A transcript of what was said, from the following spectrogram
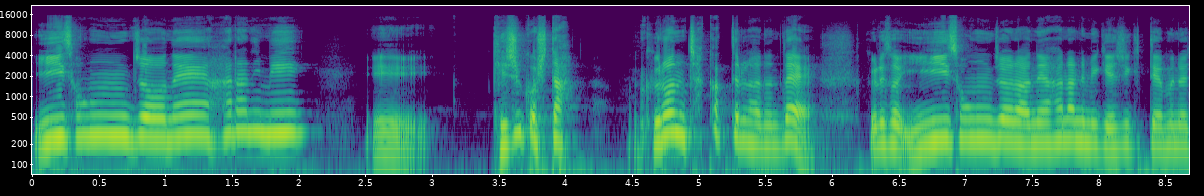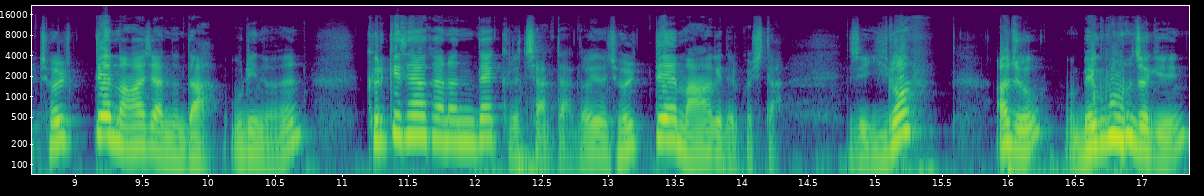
이 성전에 하나님이 예, 계실 것이다. 그런 착각들을 하는데 그래서 이 성전 안에 하나님이 계시기 때문에 절대 망하지 않는다. 우리는 그렇게 생각하는데 그렇지 않다. 너희는 절대 망하게 될 것이다. 이제 이런 아주 매국노적인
